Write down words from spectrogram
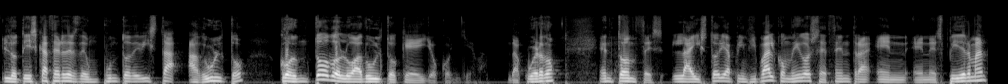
lo tienes que hacer desde un punto de vista adulto, con todo lo adulto que ello conlleva. ¿De acuerdo? Entonces, la historia principal, como digo, se centra en, en Spider-Man.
